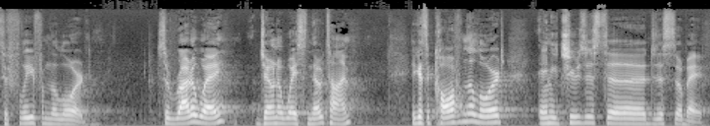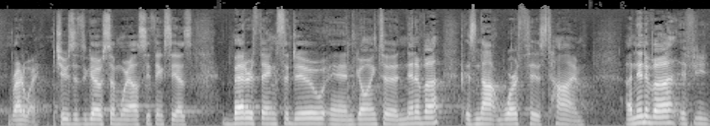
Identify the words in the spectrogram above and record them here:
to flee from the Lord. So, right away, Jonah wastes no time. He gets a call from the Lord and he chooses to disobey right away. He chooses to go somewhere else. He thinks he has better things to do, and going to Nineveh is not worth his time. Uh, Nineveh, if you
